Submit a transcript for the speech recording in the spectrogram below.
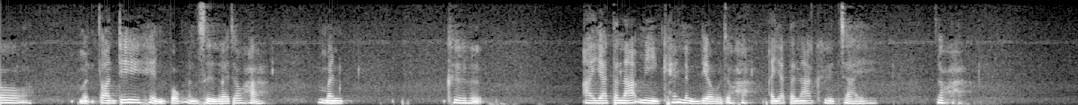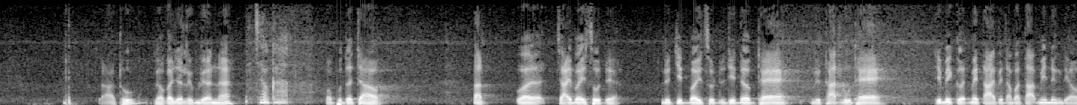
ก็ เหมือนตอนที่เห็นปกหนังสือเจ้าค่ะ มันคืออายตนะมีแค่หนึ่งเดียวเจ้าค่ะอายตนะคือใจ เจ้าค่ะ สาธุ แล้วก็อย่าลืมเลือนนะ เจ้าค่ะ พระพุทธเจ้า ตัดว่าใจบริสุทธิ์เนี่ย หรือจิตบริสุทธิ์หรือจิตเดิมแท้ หรือธาตุรู้แท้ ที่ไม่เกิดไม่ตายเป็นอมตะมีหนึ่งเดียว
